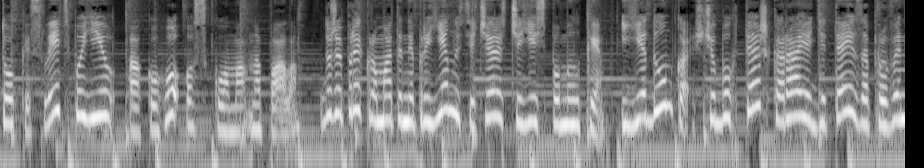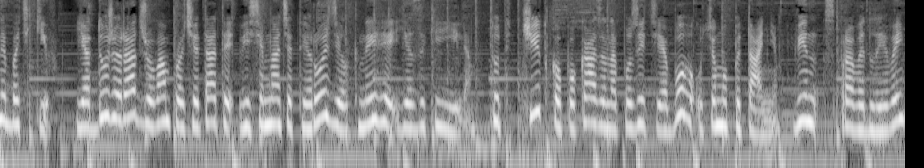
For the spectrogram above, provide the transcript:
то кислиць поїв, а кого оскома напала. Дуже прикро мати неприємності через чиїсь помилки. І є думка, що Бог теж карає дітей за провини батьків. Я дуже раджу вам прочитати 18-й розділ книги Єзикіїля. Тут чітко показана позиція Бога у цьому питанні. Він справедливий,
